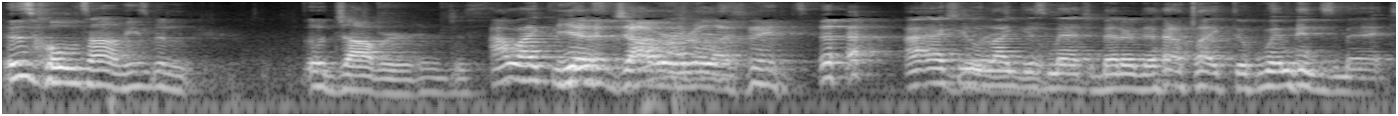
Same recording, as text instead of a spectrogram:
this whole time he's been a jobber and just. I like the He had a this- jobber like in real life. things. I actually like this match better than I like the women's match,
